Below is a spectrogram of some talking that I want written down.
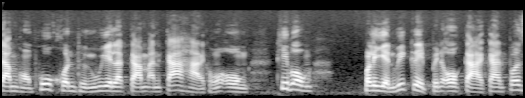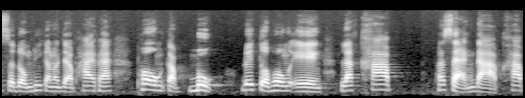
จำของผู้คนถึงวีรกรรมอันกล้าหาญของพระองค์ ที่พระองค์เปลี่ยนวิกฤตเป็นโอกาสการปล้นสะดมที่กำลังจะพ่ายแพ้พระองค์กับบุกด้วยตัวพระองค์เอง และคาบพระแสงดาบคาบ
